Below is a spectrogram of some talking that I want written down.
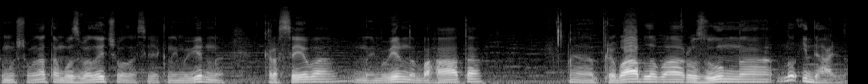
тому що вона там возвеличувалася як неймовірно красива, неймовірно багата. е, приваблива, розумна, ну ідеальна.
